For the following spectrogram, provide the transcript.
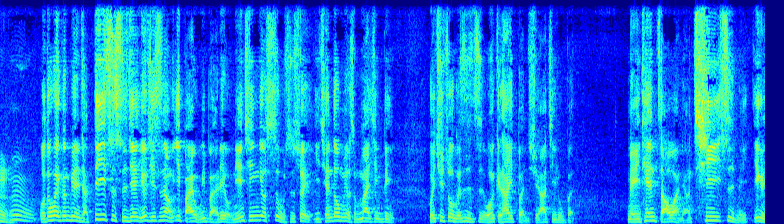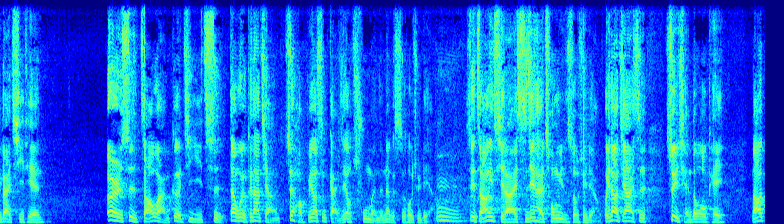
嗯嗯，我都会跟别人讲，第一次时间，尤其是那种一百五、一百六，年轻又四五十岁，以前都没有什么慢性病，回去做个日志，我会给他一本血压记录本，每天早晚量。七是每一个礼拜七天，二是早晚各记一次。但我有跟他讲，最好不要是赶着要出门的那个时候去量。嗯，所以早上一起来，时间还充裕的时候去量，回到家还是睡前都 OK。然后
